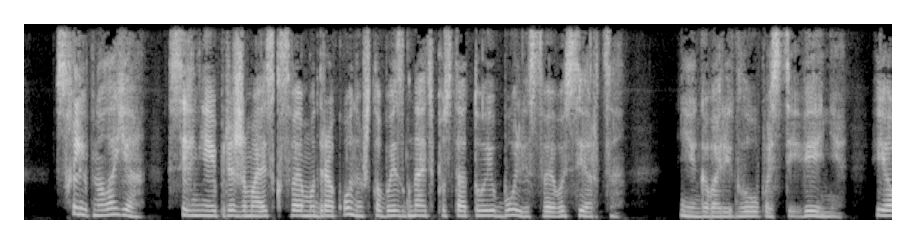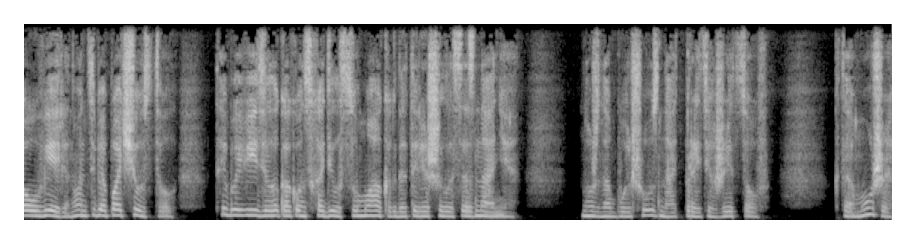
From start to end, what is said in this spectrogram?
— схлипнула я, сильнее прижимаясь к своему дракону, чтобы изгнать пустоту и боль из своего сердца. «Не говори глупостей, Венни. Я уверен, он тебя почувствовал. Ты бы видела, как он сходил с ума, когда ты лишилась сознания. Нужно больше узнать про этих жрецов. К тому же,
